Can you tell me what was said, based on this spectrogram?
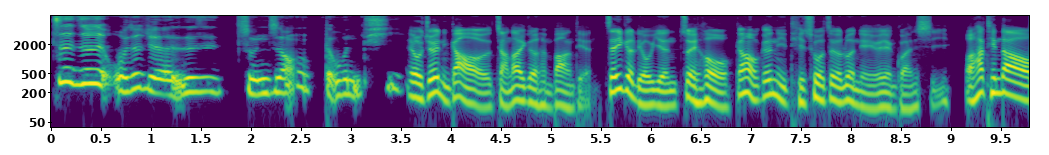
这这，我就觉得就是尊重的问题。哎，我觉得你刚好讲到一个很棒的点，这一个留言最后刚好跟你提出的这个论点有点关系哦。他听到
